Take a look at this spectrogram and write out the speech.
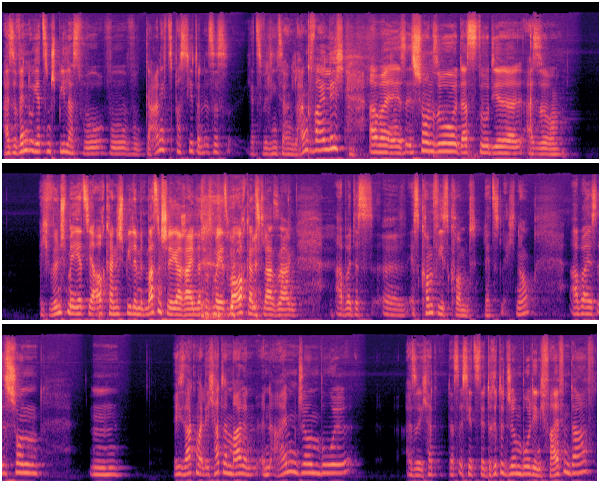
also wenn du jetzt ein Spiel hast, wo, wo, wo gar nichts passiert, dann ist es, jetzt will ich nicht sagen langweilig, aber es ist schon so, dass du dir, also ich wünsche mir jetzt ja auch keine Spiele mit Massenschlägereien, das muss man jetzt mal auch ganz klar sagen aber das, äh, es kommt, wie es kommt, letztlich. Ne? Aber es ist schon, mh, hm, ich sag mal, ich hatte mal in, in einem Bowl, also ich hatte, das ist jetzt der dritte Bowl, den ich pfeifen darf.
